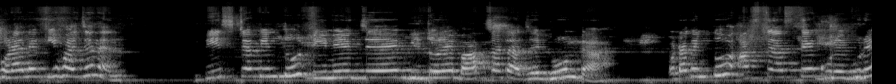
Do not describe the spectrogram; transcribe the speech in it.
ঘোরালে কি হয় জানেন? বীজটা কিন্তু ডিমের যে ভিতরে বাচ্চাটা, যে ভ্রূণটা, ওটা কিন্তু আস্তে আস্তে ঘুরে ঘুরে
